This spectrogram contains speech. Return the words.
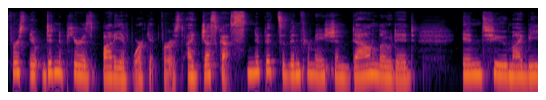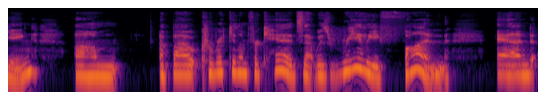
first it didn't appear as body of work at first. I just got snippets of information downloaded into my being. Um, about curriculum for kids that was really fun. And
